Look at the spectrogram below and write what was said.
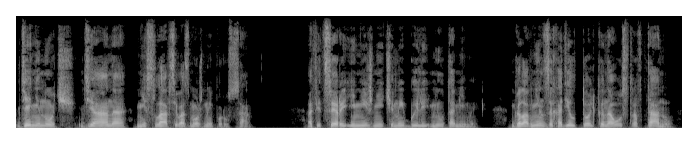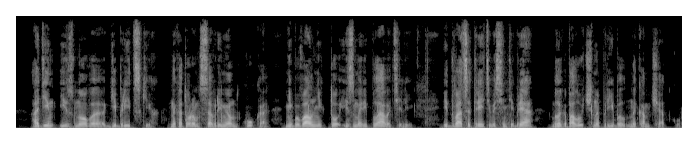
День и ночь Диана несла всевозможные паруса. Офицеры и нижние чины были неутомимы. Головнин заходил только на остров Тану, один из новогибридских, на котором со времен Кука не бывал никто из мореплавателей, и 23 сентября благополучно прибыл на Камчатку.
